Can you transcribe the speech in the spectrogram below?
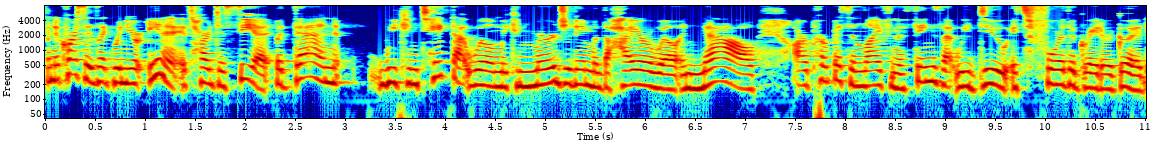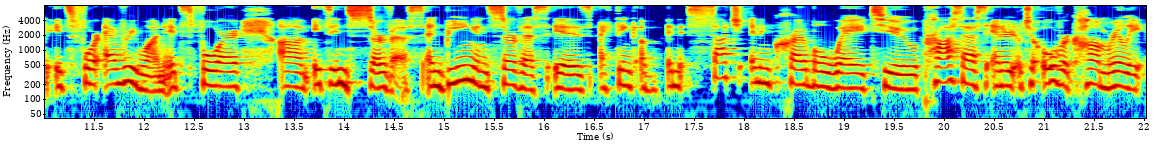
And of course, it's like when you're in it, it's hard to see it. But then we can take that will and we can merge it in with the higher will. And now our purpose in life and the things that we do, it's for the greater good. It's for everyone. It's for, um, it's in service. And being in service is, I think, a, an, such an incredible way to process energy, to overcome really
